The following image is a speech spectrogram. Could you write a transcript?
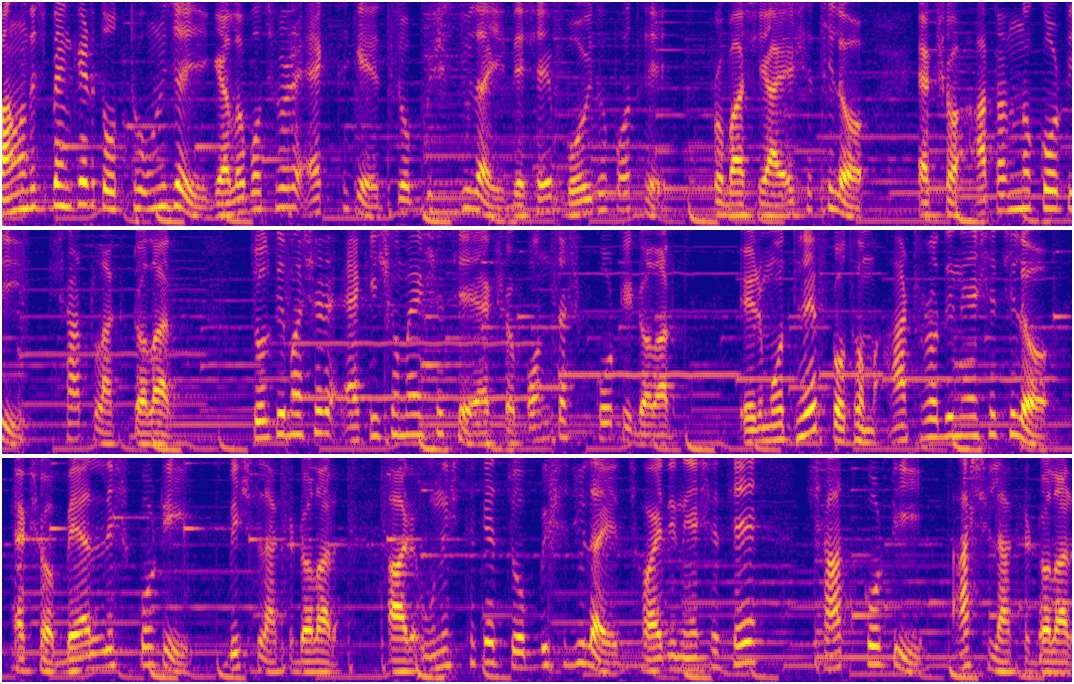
বাংলাদেশ ব্যাংকের তথ্য অনুযায়ী গেল বছরের এক থেকে চব্বিশ জুলাই দেশে বৈধ পথে প্রবাসী আয় এসেছিল একশো আটান্ন কোটি সাত লাখ ডলার। চলতি মাসের একই সময় এসেছে একশো পঞ্চাশ কোটি ডলার। এর মধ্যে প্রথম আঠারো দিনে এসেছিল একশো বিয়াল্লিশ কোটি বিশ লাখ ডলার, আর উনিশ থেকে চব্বিশে জুলাই ছয় দিনে এসেছে সাত কোটি আশি লাখ ডলার।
